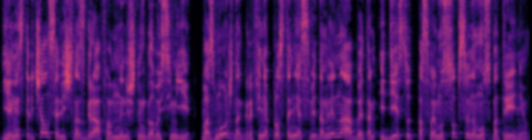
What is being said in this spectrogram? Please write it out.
Я не встречался лично с графом, нынешним главой семьи. Возможно, графиня просто не осведомлена об этом и действует по своему собственному усмотрению.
